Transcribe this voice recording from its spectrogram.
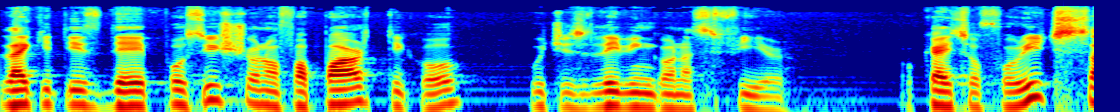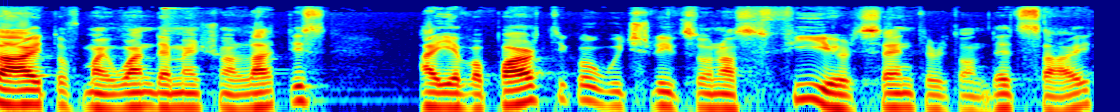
like it is the position of a particle which is living on a sphere. Okay, so for each side of my one-dimensional lattice, I have a particle which lives on a sphere centered on that side,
